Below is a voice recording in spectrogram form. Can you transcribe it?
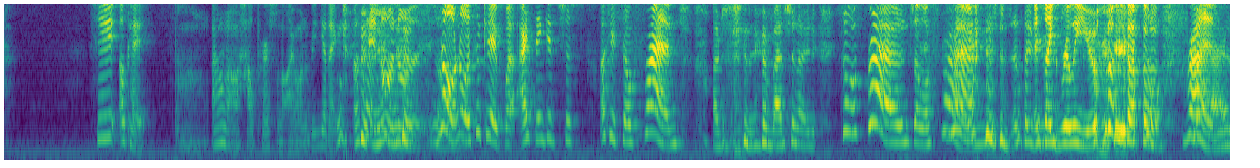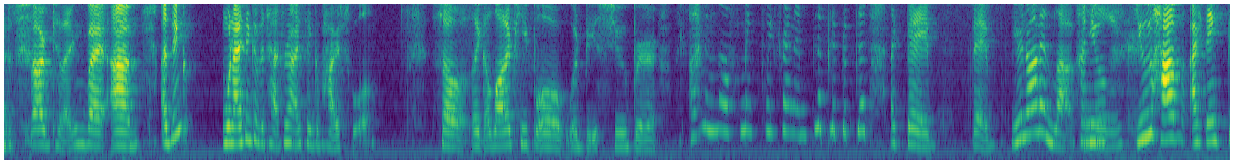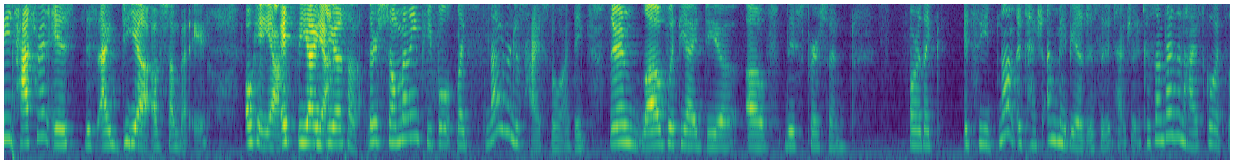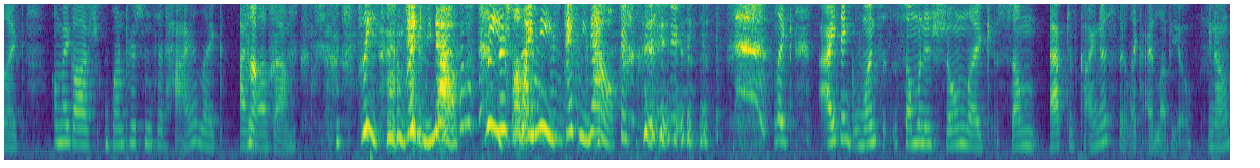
See, okay. I don't know how personal I want to be getting. Okay, no, no, you no, no, it's okay. But I think it's just okay. So a friend, I'm just kidding. Imagine I do. So a friend. So a friend. It's like really you. so a friend. no, I'm kidding. But um, I think when I think of attachment, I think of high school. So like a lot of people would be super like I'm in love with my boyfriend and blah blah blah blah. Like babe, babe, you're not in love. You Honey. you have. I think the attachment is this idea of somebody. Okay, yeah. It's the idea Yeah. of something. There's so many people like not even just high school. I think they're in love with the idea of this person, or like it's the not attention. Maybe it is the attention because sometimes in high school it's like, oh my gosh, one person said hi. Like I love them. Please take me now. Please on my knees, take me now. like I think once someone is shown like some act of kindness, they're like, I love you. You know.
